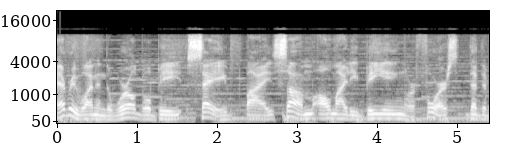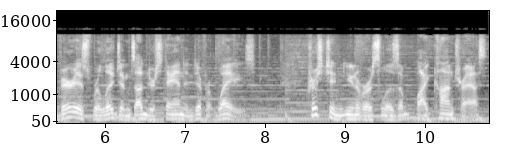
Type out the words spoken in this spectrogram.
everyone in the world will be saved by some almighty being or force that the various religions understand in different ways. Christian universalism, by contrast,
